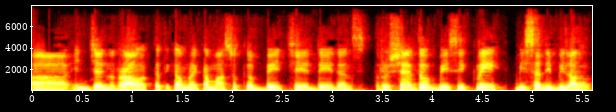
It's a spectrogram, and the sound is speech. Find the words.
uh, in general ketika mereka masuk ke B, C, D dan seterusnya itu basically bisa dibilang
